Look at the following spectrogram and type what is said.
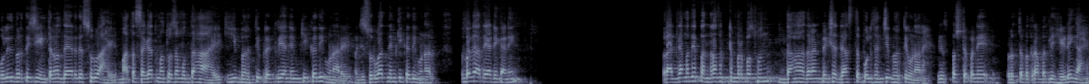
पोलीस भरतीची इंटरनल तयारी सुरू आहे. मग आता सगळ्यात महत्त्वाचा मुद्दा हा आहे की ही भरती प्रक्रिया नेमकी कधी होणार आहे? म्हणजे सुरुवात नेमकी कधी होणार? तर बघा आता या ठिकाणी. राज्यामध्ये पंधरा सप्टेंबरपासून दहा हजारांपेक्षा जास्त पोलिसांची भरती होणार आहे. ही स्पष्टपणे वृत्तपत्रामधली हेडिंग आहे.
